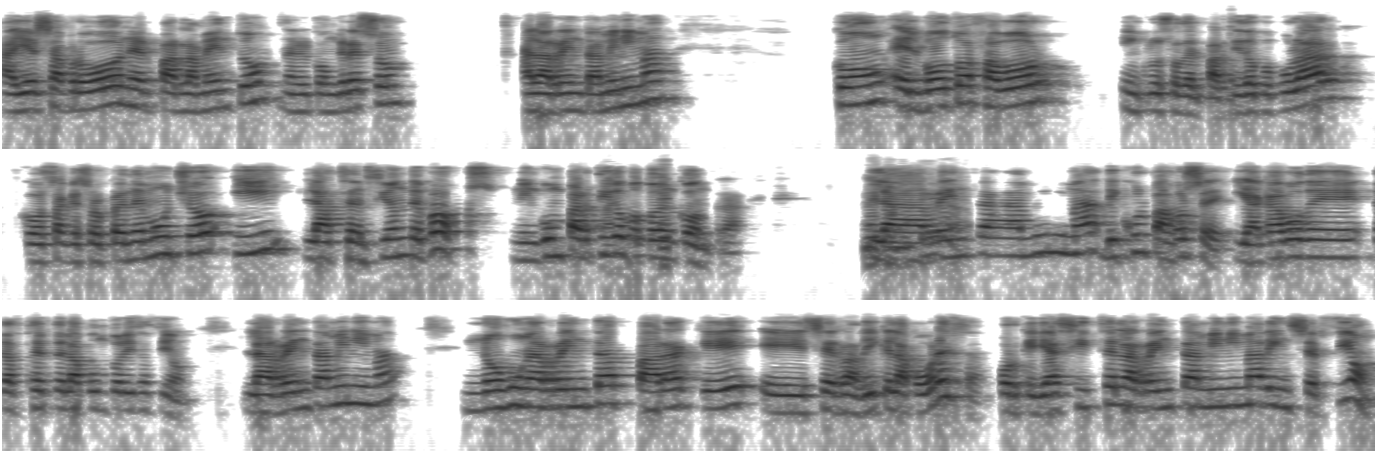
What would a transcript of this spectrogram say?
Ayer se aprobó en el Parlamento, en el Congreso, a la renta mínima con el voto a favor incluso del Partido Popular cosa que sorprende mucho, y la abstención de Vox. Ningún partido votó en contra. La renta mínima, disculpa José, y acabo de, hacerte la puntualización. La renta mínima no es una renta para que eh, se erradique la pobreza, porque ya existe la renta mínima de inserción,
